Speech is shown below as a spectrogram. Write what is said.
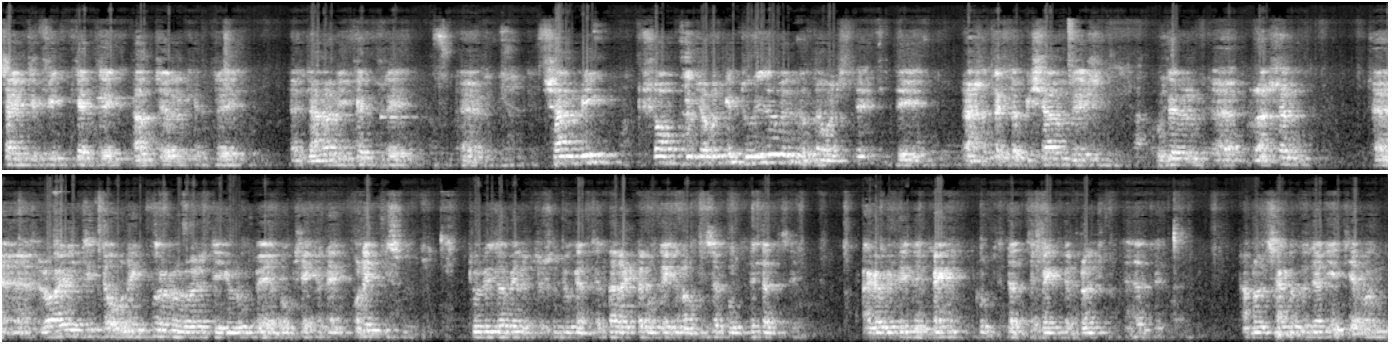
সাইন্টিফিক ক্ষেত্রে কালচারাল ক্ষেত্রে, জ্বালানি ক্ষেত্রে সার্বিক সব কিছু এমনকি ট্যুরিজমের কথা আসছে যে রাশিয়া তো একটা বিশাল দেশ, ওদের রাশিয়ান রয়্যালটিতে অনেক পুরনো রয়্যালটি ইউরোপে এবং সেখানে অনেক কিছু ট্যুরিজমের একটা সুযোগ আছে, তারা একটা মধ্যে এখানে অফিসার করতে যাচ্ছে। আগামী দিনে ব্যাংক করতে যাচ্ছে ব্যাংকের ব্রাঞ্চ করতে যাচ্ছে। আমরা স্বাগত জানিয়েছি এবং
